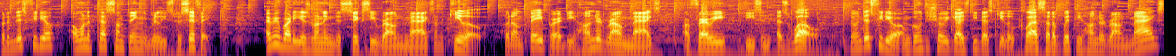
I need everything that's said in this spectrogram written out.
but in this video I want to test something really specific. Everybody is running the 60 round mags on the Kilo, but on paper the 100 round mags are very decent as well. So in this video, I'm going to show you guys the best kilo class setup with the 100 round mags,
